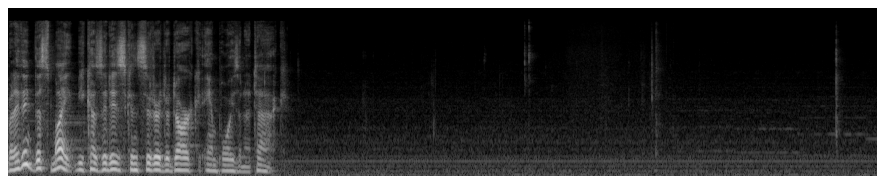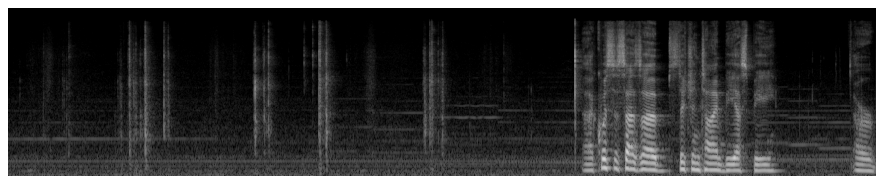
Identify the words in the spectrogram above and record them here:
But I think this might because it is considered a dark and poison attack. Uh, Quistis has a Stitch in Time BSB, or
